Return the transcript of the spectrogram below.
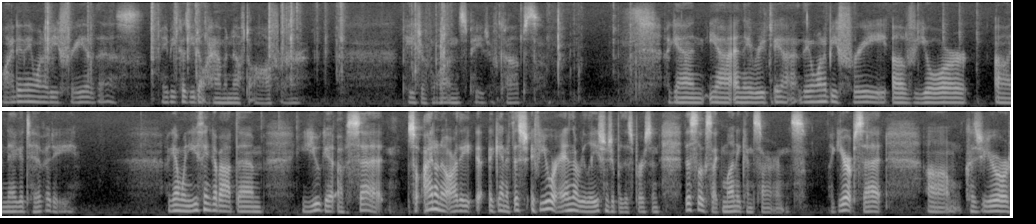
Why do they want to be free of this? Maybe because you don't have enough to offer. Page of Wands, Page of Cups. Again, yeah, and they re- yeah they want to be free of your uh, negativity. Again, when you think about them, you get upset. So I don't know. Are they again? If this, if you are in the relationship with this person, this looks like money concerns. Like you're upset because um, you're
